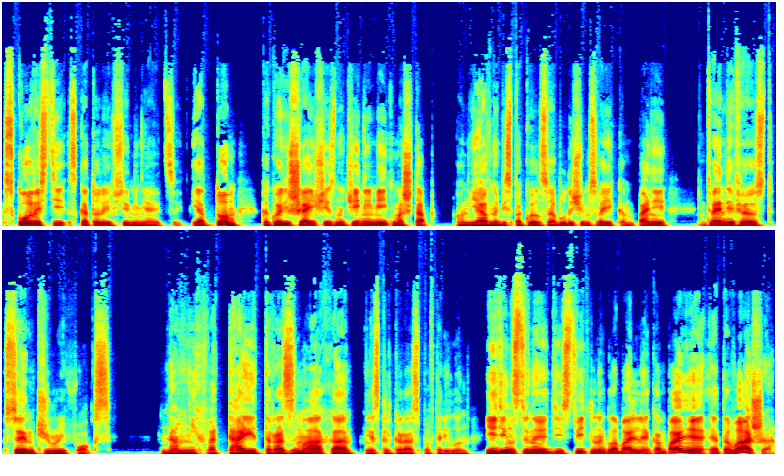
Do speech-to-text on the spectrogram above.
скорости, с которой все меняется, и о том, какое решающее значение имеет масштаб. Он явно беспокоился о будущем своей компании 21st Century Fox — «Нам не хватает размаха», — несколько раз повторил он. «Единственная действительно глобальная компания — это ваша».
